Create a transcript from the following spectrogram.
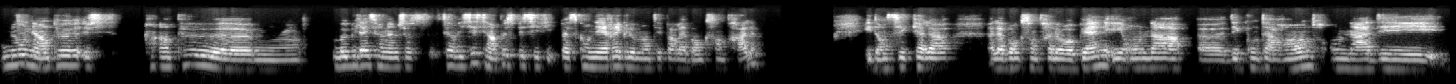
nous, on est un peu, un peu euh, Mobilize Financial Services, c'est un peu spécifique parce qu'on est réglementé par la Banque centrale. Et dans ces cas-là, à la Banque centrale européenne, et on a euh, des comptes à rendre, on a des,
